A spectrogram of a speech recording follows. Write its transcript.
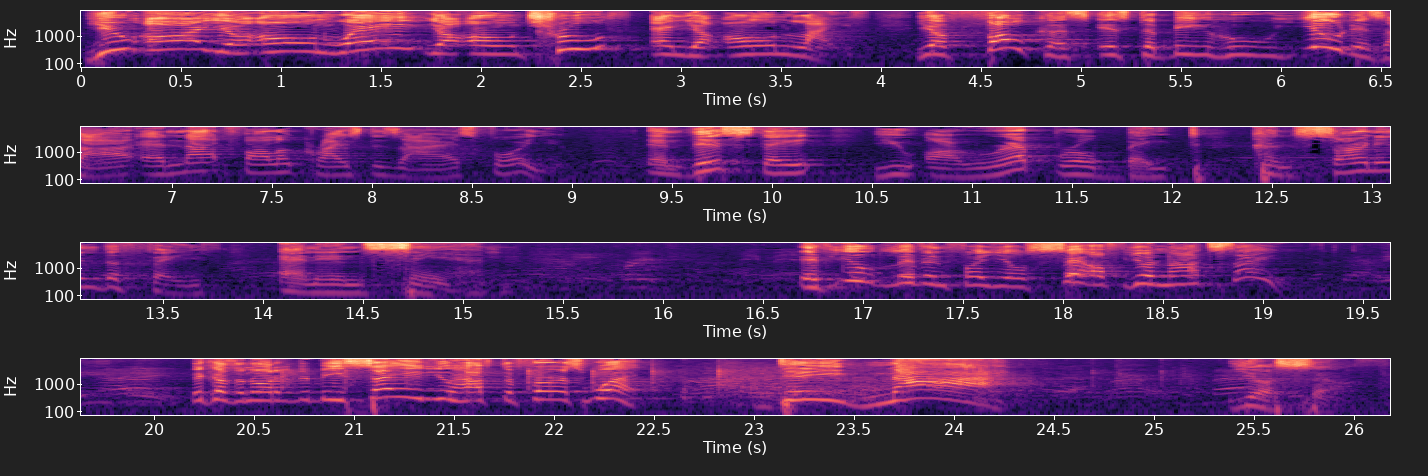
You are your own way, your own truth, and your own life. Your focus is to be who you desire and not follow Christ's desires for you. In this state, you are reprobate concerning the faith and in sin. If you're living for yourself, you're not saved. Because in order to be saved, you have to first what? Deny yourself.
